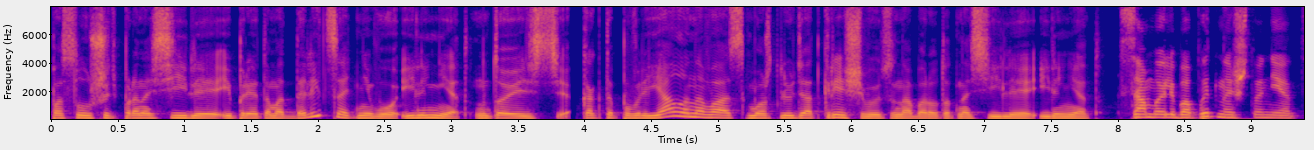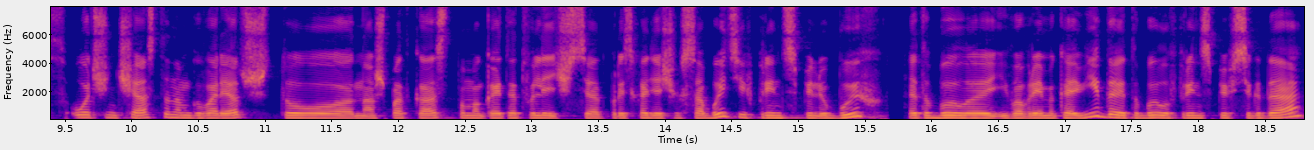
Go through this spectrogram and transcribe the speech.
послушать про насилие и при этом отдалиться от него или нет? Ну, то есть как-то повлияло на вас? Может, люди открещиваются, наоборот, от насилия или нет? Самое любопытное, что нет. Очень часто нам говорят, что наш подкаст помогает отвлечься от происходящих событий, в принципе, любых. Это было и во время ковида, это было, в принципе, всегда.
